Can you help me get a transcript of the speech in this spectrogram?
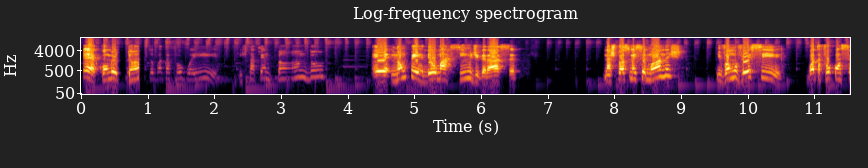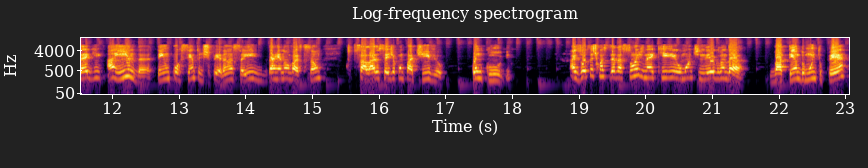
É, como eu disse, o Botafogo aí está tentando é, não perder o Marcinho de graça nas próximas semanas e vamos ver se o Botafogo consegue ainda, tem um por cento de esperança aí da renovação, que o salário seja compatível com o clube. As outras considerações, né, que o Montenegro anda batendo muito pé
